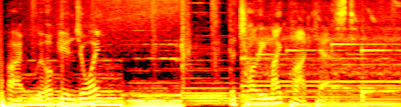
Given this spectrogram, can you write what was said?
All right, we hope you enjoy the Charlie Mike podcast.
